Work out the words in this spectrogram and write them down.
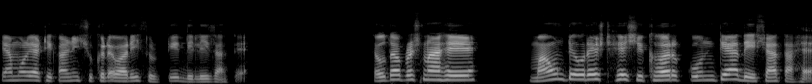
त्यामुळे या ठिकाणी शुक्रवारी सुट्टी दिली जाते. चौथा प्रश्न आहे माउंट एव्हरेस्ट हे शिखर कोणत्या देशात आहे?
